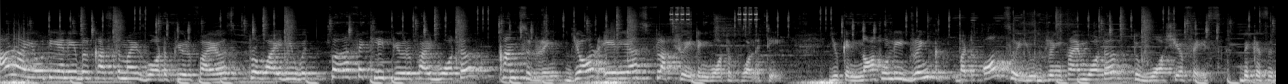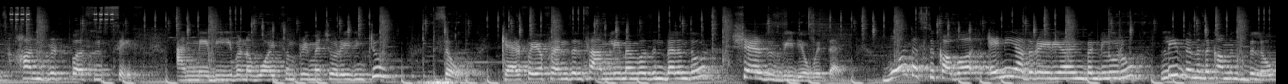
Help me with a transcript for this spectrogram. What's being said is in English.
Our IoT-enabled customized water purifiers provide you with perfectly purified water considering your area's fluctuating water quality. You can not only drink but also use DrinkPrime water to wash your face because it's 100% safe and maybe even avoid some premature aging too. So, care for your friends and family members in Bellandur? Share this video with them. Want us to cover any other area in Bengaluru? Leave them in the comments below.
